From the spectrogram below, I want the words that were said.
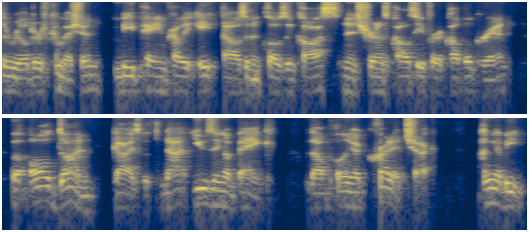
the realtor's commission, me paying probably eight thousand in closing costs, an insurance policy for a couple grand, but all done, guys, with not using a bank, without pulling a credit check, I'm going to be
